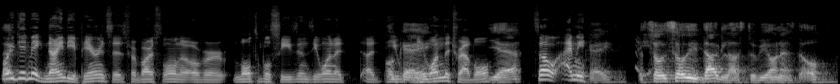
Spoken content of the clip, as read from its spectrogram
Well, he did make 90 appearances for Barcelona over multiple seasons. He won a, a okay. he, he, won the treble. Yeah. So I mean, okay. So so did Douglas, to be honest, though.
